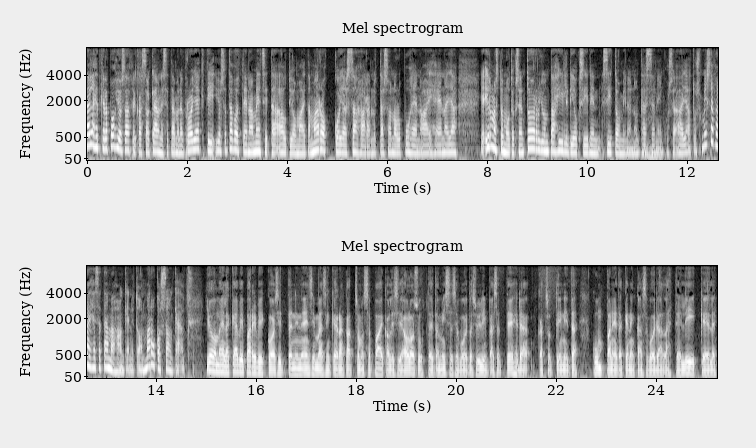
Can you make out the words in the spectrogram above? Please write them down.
Tällä hetkellä Pohjois-Afrikassa on käynnissä tämmöinen projekti, jossa tavoitteena on metsittää autiomaita. Marokko ja Sahara nyt tässä on ollut puheenaiheena. Ja, ja ilmastonmuutoksen torjunta, hiilidioksidin sitominen on tässä mm. niin kuin se ajatus. Missä vaiheessa tämä hanke nyt on? Marokossa on käyty. Joo, meillä kävi pari viikkoa sitten niin ensimmäisen kerran katsomassa paikallisia olosuhteita, missä se voitaisiin ylipäänsä tehdä. Katsottiin niitä kumppaneita, kenen kanssa voidaan lähteä liikkeelle.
